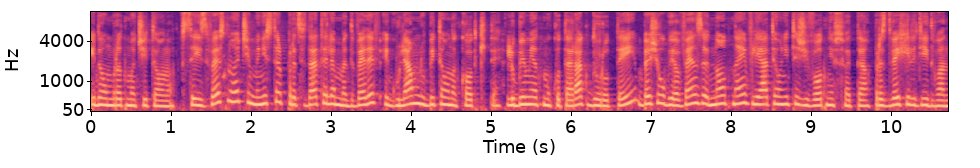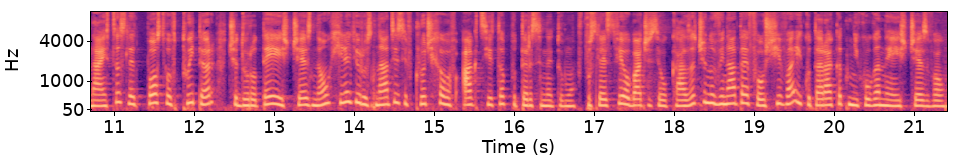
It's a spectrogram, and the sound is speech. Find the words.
и да умрат мъчително. Всеизвестно е, че министър-председателя Медведев е голям любител на котките. Любимият му котарак Доротей беше обявен за едно от най-влиятелните животни в света. През 2012, след пост в Твитър, че Доротей е изчезнал, хиляди руснаци се включиха в акцията по търсенето му. Впоследствие обаче се оказа, че новината е фалшива и котаракът никога никога не е изчезвал.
